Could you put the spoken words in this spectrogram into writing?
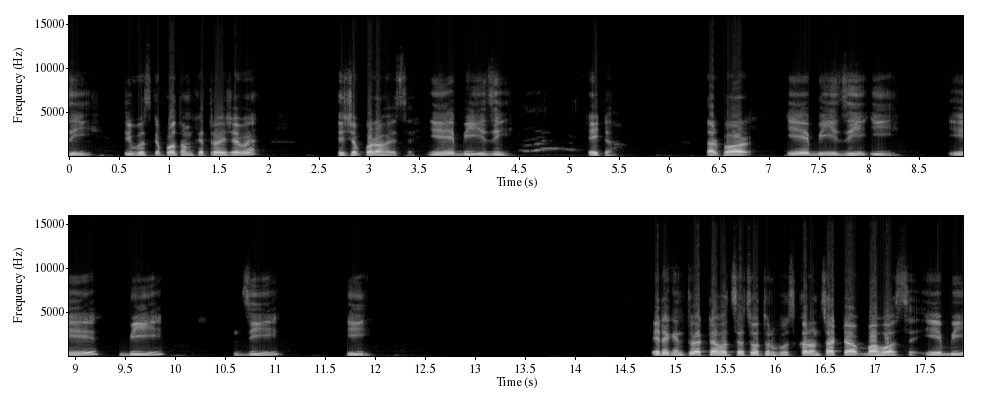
জি ত্রিভুজকে প্রথম ক্ষেত্র হিসেবে হিসাব করা হয়েছে। এ বি জি এইটা। তারপর এ বি জি ই এ বি জি ই এটা কিন্তু একটা হচ্ছে চতুর্ভুজ, কারণ চারটা বাহু আছে। এ বি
